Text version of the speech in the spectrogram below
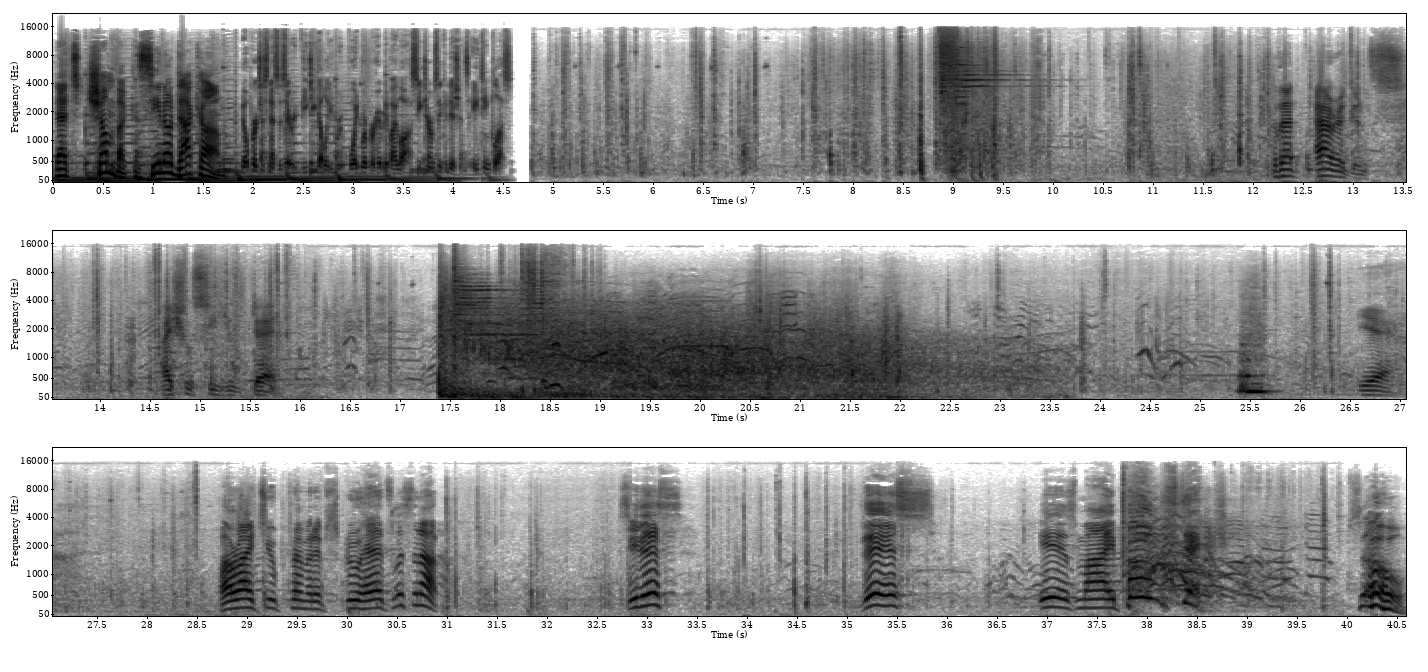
That's chumbacasino.com. No purchase necessary. VGW Group. Void were prohibited by law. See terms and conditions. 18 plus. For that arrogance, I shall see you dead. Yeah. All right, you primitive screwheads, listen up. See this? This is my boomstick. So,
